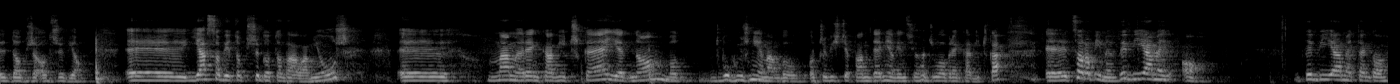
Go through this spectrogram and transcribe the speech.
y, dobrze odżywione. Y, Ja sobie to przygotowałam już. Mamy rękawiczkę jedną, bo dwóch już nie mam, bo oczywiście pandemia, więc się chodziło w rękawiczkach. Y, Co robimy? Wybijamy, o, wybijamy tego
